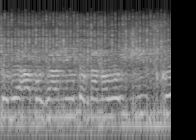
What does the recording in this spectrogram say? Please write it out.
proběhá požární útok na Novojčínsku.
